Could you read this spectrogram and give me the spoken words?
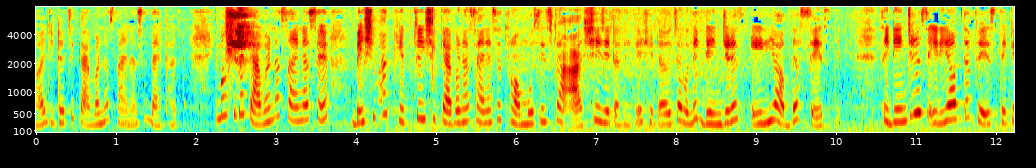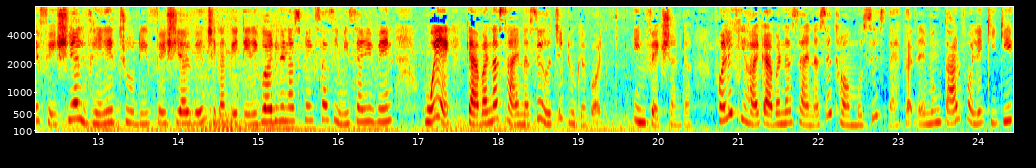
হয়, যেটা হচ্ছে ক্যাভার্নাস সাইনাসে দেখা যায়। এবং সেটা ক্যাভার্নাস সাইনাসে বেশিরভাগ ক্ষেত্রেই সেই ক্যাভার্নাস সাইনাসের থ্রম্বোসিসটা আসে যেটা থেকে, সেটা হচ্ছে আমাদের dangerous area of the face থেকে। সেই dangerous area of the face থেকে ফেশিয়াল ভেনের থ্রু ডিপ ফেশিয়াল ভেন সেখান থেকে pterygoid venous plexus emissary vein হয়ে ক্যাভার্নাস সাইনাসে হচ্ছে ঢুকে পড়ে। ইনফেকশনটা ফলে কি হয় ক্যাভার্নাস সাইনাসে থ্রম্বোসিস দেখা যায় এবং তার ফলে কি কি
